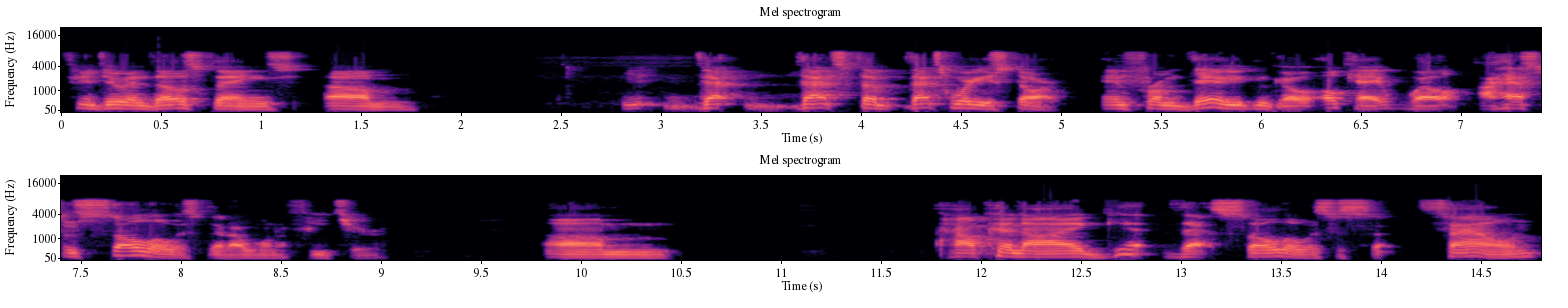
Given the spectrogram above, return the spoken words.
If you're doing those things, um, that that's the that's where you start, and from there you can go. Okay, well, I have some soloists that I want to feature. Um, how can I get that soloist sound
